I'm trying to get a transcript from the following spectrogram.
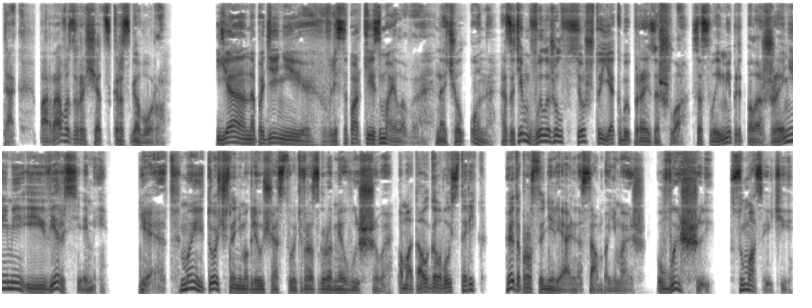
Так, пора возвращаться к разговору. «Я о нападении в лесопарке Измайлова», — начал он, а затем выложил все, что якобы произошло, со своими предположениями и версиями. «Нет, мы точно не могли участвовать в разгроме Высшего», — помотал головой старик. «Это просто нереально, сам понимаешь. Высший. С ума сойти.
